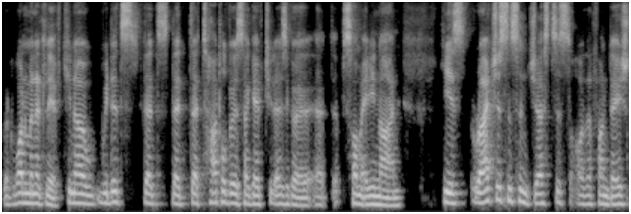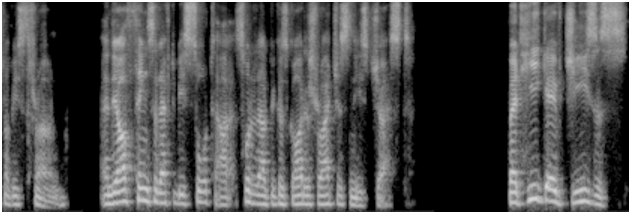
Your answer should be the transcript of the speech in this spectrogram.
Got one minute left. You know, we did that, that, that title verse I gave two days ago at Psalm 89. His righteousness and justice are the foundation of his throne. And there are things that have to be out, sorted out because God is righteous and he's just. But he gave Jesus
